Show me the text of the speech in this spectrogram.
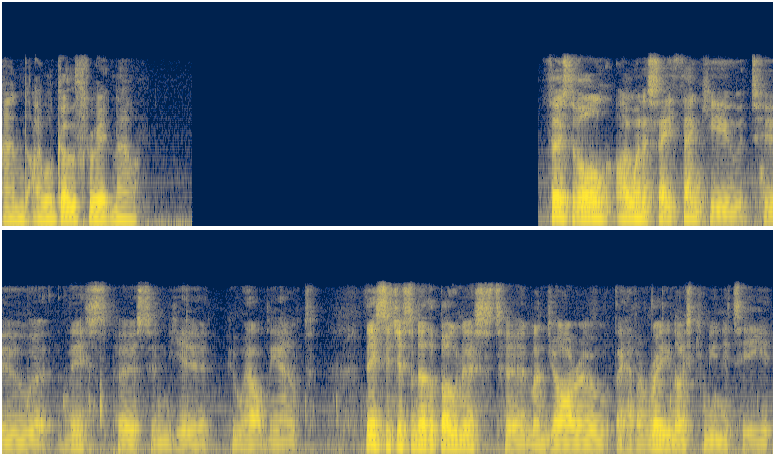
and I will go through it now. First of all, I want to say thank you to uh, this person here who helped me out. This is just another bonus to Manjaro. They have a really nice community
